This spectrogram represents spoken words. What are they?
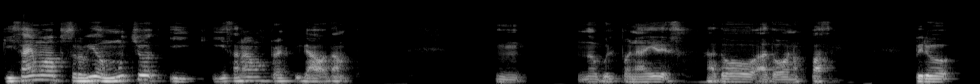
quizá hemos absorbido mucho y quizá no hemos practicado tanto. Mm, no culpo a nadie de eso, a todo, a todos nos pasa. Pero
